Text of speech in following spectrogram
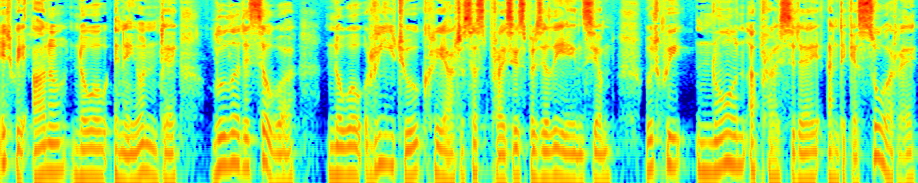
Itque anno novo eneunte Lula de Silva novo ritu creatus est praeses Brasiliensium, utque non a appraeside antecessore,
